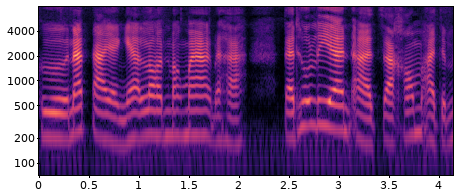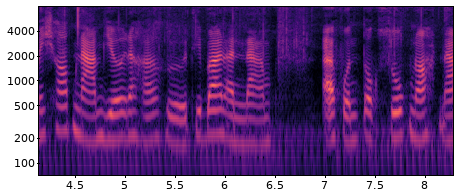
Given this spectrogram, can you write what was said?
คือหน้าตาอย่างเงี้ยรอดมากๆนะคะ แต่ทุเรียนอาจจะเขาอาจจะไม่ชอบน้ำเยอะนะคะ คือที่บ้านอันน้ำฝนตกซุกเนาะน้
